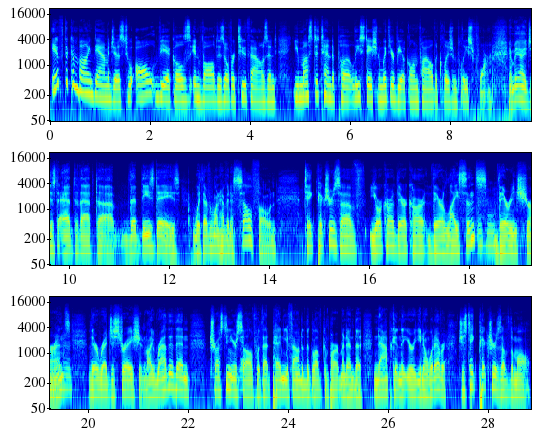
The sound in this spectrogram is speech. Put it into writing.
If the combined damages to all vehicles involved is over 2,000, you must attend a police station with your vehicle and file the collision police form. And may I just add to that uh, that these days, with everyone having a cell phone, take pictures of your car, their car, their license, their insurance, their registration. Like rather than trusting yourself with that pen you found in the glove compartment and the napkin that you're, you know, whatever, just take pictures of them all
